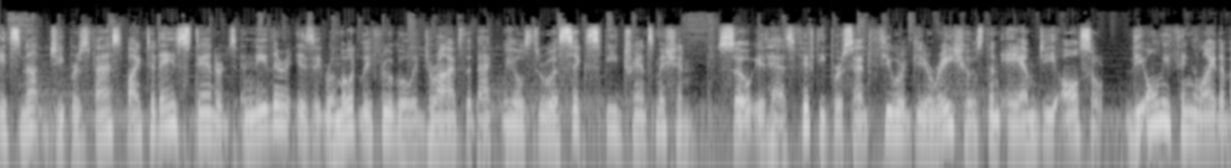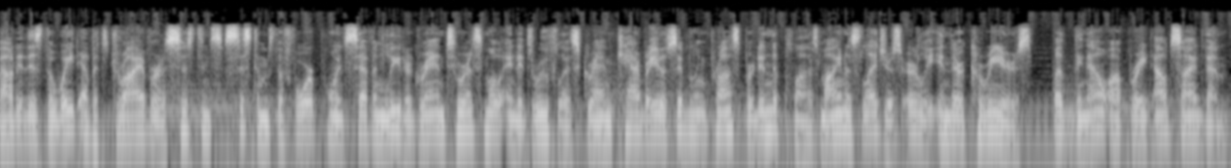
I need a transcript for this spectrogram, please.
It's not Jeepers fast by today's standards and neither is it remotely frugal it drives the back wheels through a 6-speed transmission, so it has 50% fewer gear ratios than AMG also. The only thing light about it is the weight of its driver assistance systems the 4.7-liter GranTurismo and its roofless GranCabrio sibling prospered in the plus-minus ledgers early in their careers, but they now operate outside them.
